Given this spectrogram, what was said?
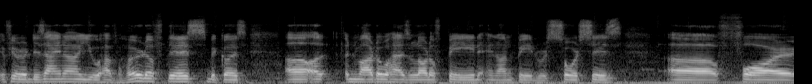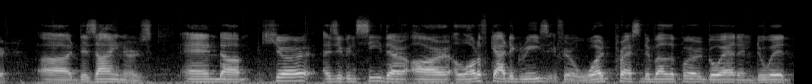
if you're a designer, you have heard of this because uh, Envato has a lot of paid and unpaid resources uh, for uh, designers. And um, here, as you can see, there are a lot of categories. If you're a WordPress developer, go ahead and do it.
